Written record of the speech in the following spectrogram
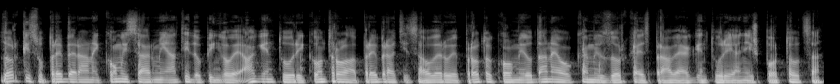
Vzorky sú preberané komisármi antidopingovej agentúry, kontrola a prebratie sa overuje protokolmi od daného okamihu vzorka je správe agentúry a nie športovca.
